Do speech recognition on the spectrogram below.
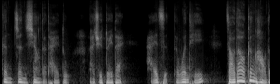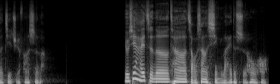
更正向的态度来去对待孩子的问题，找到更好的解决方式了。有些孩子呢，他早上醒来的时候，哈，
